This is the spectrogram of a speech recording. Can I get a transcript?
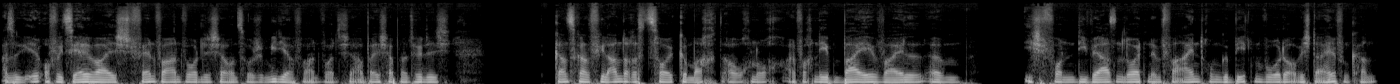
also offiziell war ich Fanverantwortlicher und Social Media Verantwortlicher, aber ich habe natürlich ganz, ganz viel anderes Zeug gemacht, auch noch einfach nebenbei, weil ähm, ich von diversen Leuten im Verein drum gebeten wurde, ob ich da helfen kann.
